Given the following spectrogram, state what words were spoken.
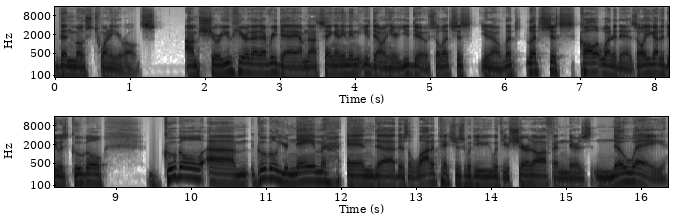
than most 20 year olds. I'm sure you hear that every day. I'm not saying anything that you don't hear. You do. So let's just, you know, let's let's just call it what it is. All you got to do is Google Google um, Google your name, and uh, there's a lot of pictures with you with your shirt off, and there's no way.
